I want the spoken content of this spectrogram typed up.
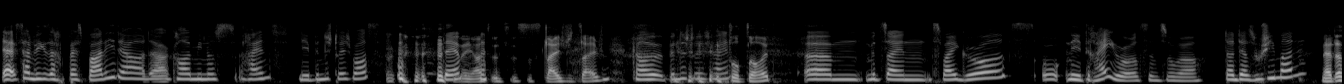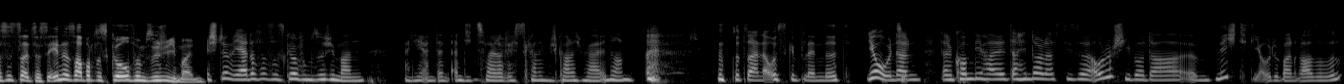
da ist dann, wie gesagt, Best Buddy, der, der Karl minus Heinz. Nee, Bindestrich war's. Damn. naja, das ist das gleiche Zeichen. Karl Bindestrich In Heinz. der ähm, mit seinen zwei Girls. Oh, nee, drei Girls sind sogar. Dann der Sushi-Mann. Na, das ist das eine ist aber das Girl vom Sushi-Mann. Stimmt, ja, das ist das Girl vom Sushi-Mann. An die, an, an die zwei da rechts kann ich mich gar nicht mehr erinnern. Total ausgeblendet. Jo, und dann, dann kommen die halt dahinter, dass diese Autoschieber da ähm, nicht die Autobahnraser sind.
